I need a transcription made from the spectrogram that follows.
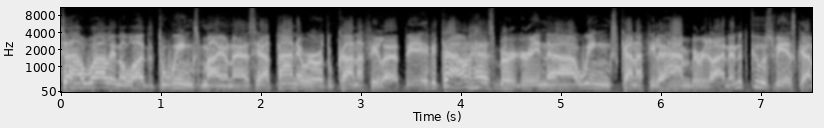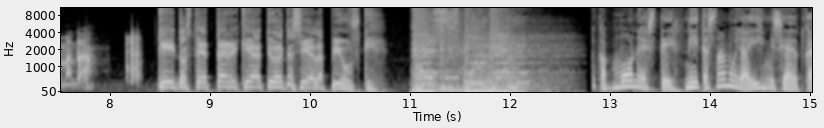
Tähän väliin on laitettu wings mayonnaise ja paneroitu kanafila. Tämä on Hesburgerin uh, wings kanafila hamburilainen. Nyt 6.50. Kiitos, teet tärkeää työtä siellä, Piuski. aika monesti niitä samoja ihmisiä, jotka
